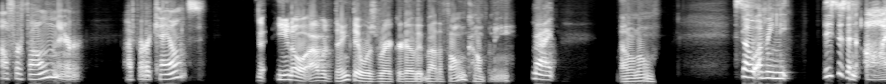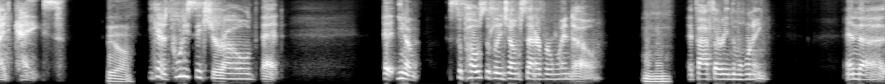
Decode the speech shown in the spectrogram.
off her phone or off her accounts? You know, I would think there was record of it by the phone company. Right. I don't know. So I mean, this is an odd case. Yeah. you got a 26 year old that, you know, supposedly jumps out of her window Mm-hmm. at 5.30 in the morning. And uh,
